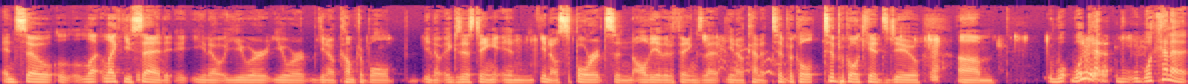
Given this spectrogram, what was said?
And so, like you said, you know, you were you were you know comfortable, you know, existing in you know sports and all the other things that you know kind of typical typical kids do. Um, what what yeah. kind, what kind of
